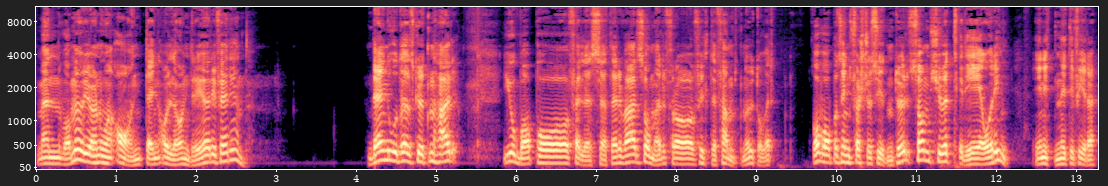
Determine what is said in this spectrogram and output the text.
Men hva med å gjøre noe annet enn alle andre gjør i ferien? Den odelsgutten her jobba på Fellesseter hver sommer fra fylte 15 og utover, og var på sin første sydentur som 23-åring i 1994.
